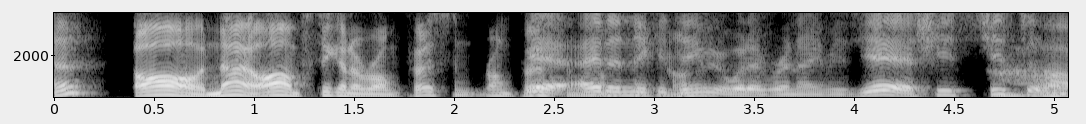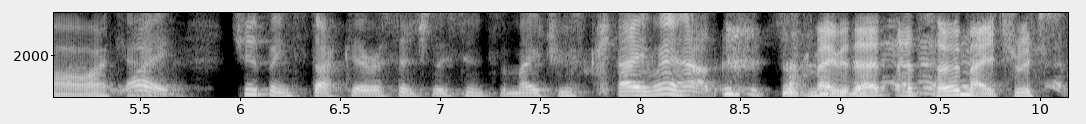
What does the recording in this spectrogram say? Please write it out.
Huh? Oh no, oh, I'm thinking of wrong person. Wrong person. Yeah, Ada I'm thinking of. Nicodemou, or whatever her name is. Yeah, she's she's still Oh, okay. okay. She's been stuck there essentially since the Matrix came out. So Maybe that that's her Matrix.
